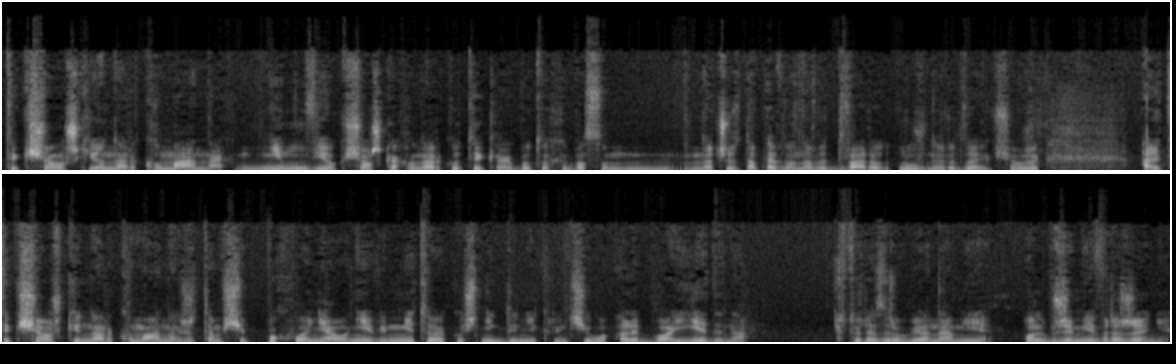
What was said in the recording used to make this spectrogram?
te książki o narkomanach. Nie mówię o książkach o narkotykach, bo to chyba są, znaczy na pewno nawet dwa różne rodzaje książek, ale te książki o narkomanach, że tam się pochłaniało, nie wiem, mnie to jakoś nigdy nie kręciło, ale była jedna, która zrobiła na mnie olbrzymie wrażenie.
